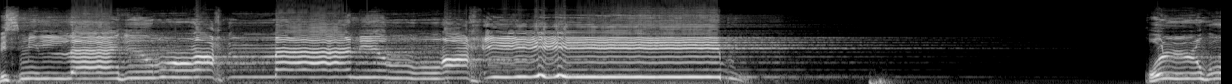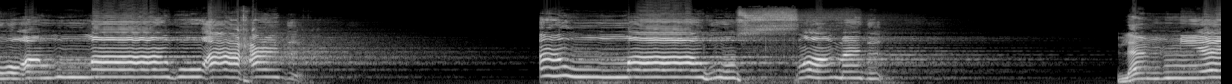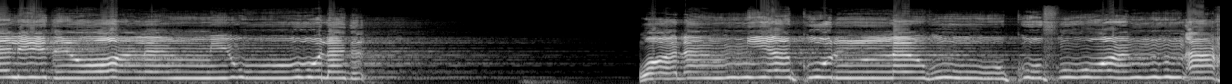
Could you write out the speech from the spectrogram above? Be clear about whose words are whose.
Speaker 1: بسم الله الرحمن الرحيم. قل هو الله أحد. الله الصمد. لم يلد ولم يولد. ولم يكن له كفوا احد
